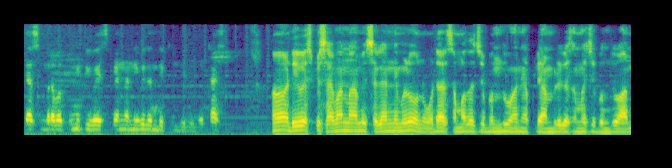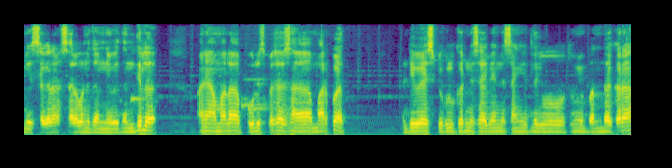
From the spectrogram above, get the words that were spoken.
त्या संदर्भात तुम्ही डीवायएसपी यांना निवेदन देखील दिलेलं. काय? डीवायसपी साहेबांना आम्ही सगळ्यांनी मिळून वडार समाजाचे बंधू आणि आपले आंबेडकर समाजाचे बंधू आम्ही सगळ्या सर्वांनी निवेदन दिलं आणि आम्हाला पोलीस प्रशासनामार्फत डीवायएसपी कुलकर्णी साहेब यांनी सांगितलं की बाबा तुम्ही बंद करा.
